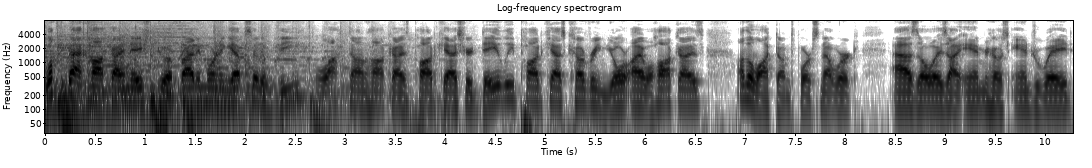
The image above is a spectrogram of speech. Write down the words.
Welcome back, Hawkeye Nation, to a Friday morning episode of the Locked On Hawkeyes podcast, your daily podcast covering your Iowa Hawkeyes on the Locked On Sports Network. As always, I am your host, Andrew Wade.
